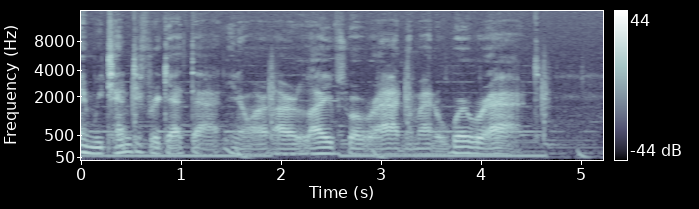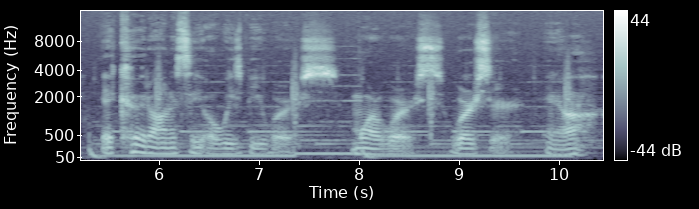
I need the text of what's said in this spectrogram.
And we tend to forget that, you know, our, our lives where we're at, no matter where we're at, it could honestly always be worse, more worse, worser, you know.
